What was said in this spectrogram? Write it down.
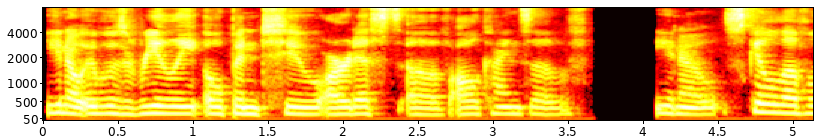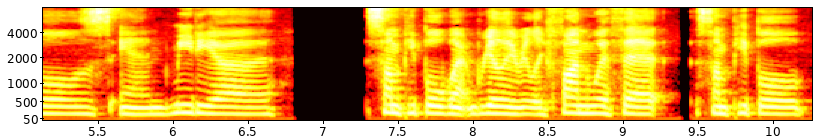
you know, it was really open to artists of all kinds of, you know, skill levels and media. Some people went really, really fun with it. Some people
